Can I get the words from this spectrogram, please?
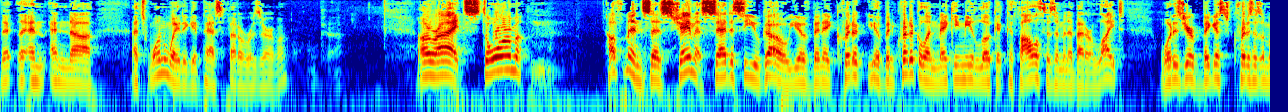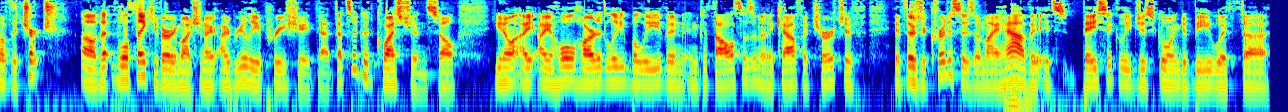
And, and, uh, that's one way to get past the Federal Reserve, huh? Okay. All right. Storm Huffman says, Seamus, sad to see you go. You have been a critic, you have been critical in making me look at Catholicism in a better light. What is your biggest criticism of the church? Oh, that, well, thank you very much, and I, I really appreciate that. That's a good question. So, you know, I, I wholeheartedly believe in, in Catholicism and the Catholic Church. If if there's a criticism I have, it's basically just going to be with uh,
